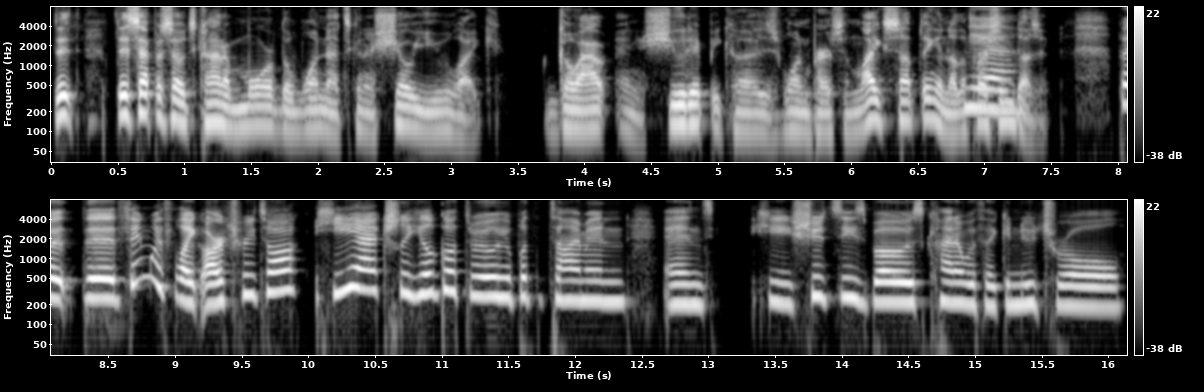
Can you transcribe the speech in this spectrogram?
this this episode's kind of more of the one that's going to show you like go out and shoot it because one person likes something, another Yeah. person doesn't. But the thing with like archery talk, he actually he'll go through, he'll put the time in, and he shoots these bows kind of with like a neutral,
